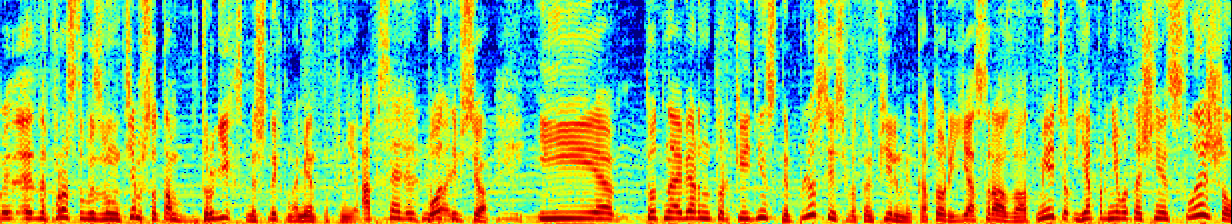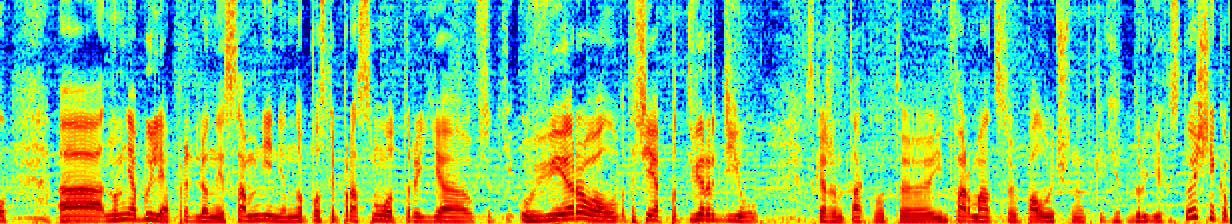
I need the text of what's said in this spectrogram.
это просто вызвано тем, что там других смешных моментов нет. Абсолютно. Вот ноль. и все. И тут, наверное, только единственный плюс есть в этом фильме, который я сразу отметил. Я про него, точнее, слышал, а, но у меня были определенные сомнения, но после просмотра я все-таки уверовал, точнее, я подтвердил, скажем так, вот э, информацию, полученную от каких-то других источников,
